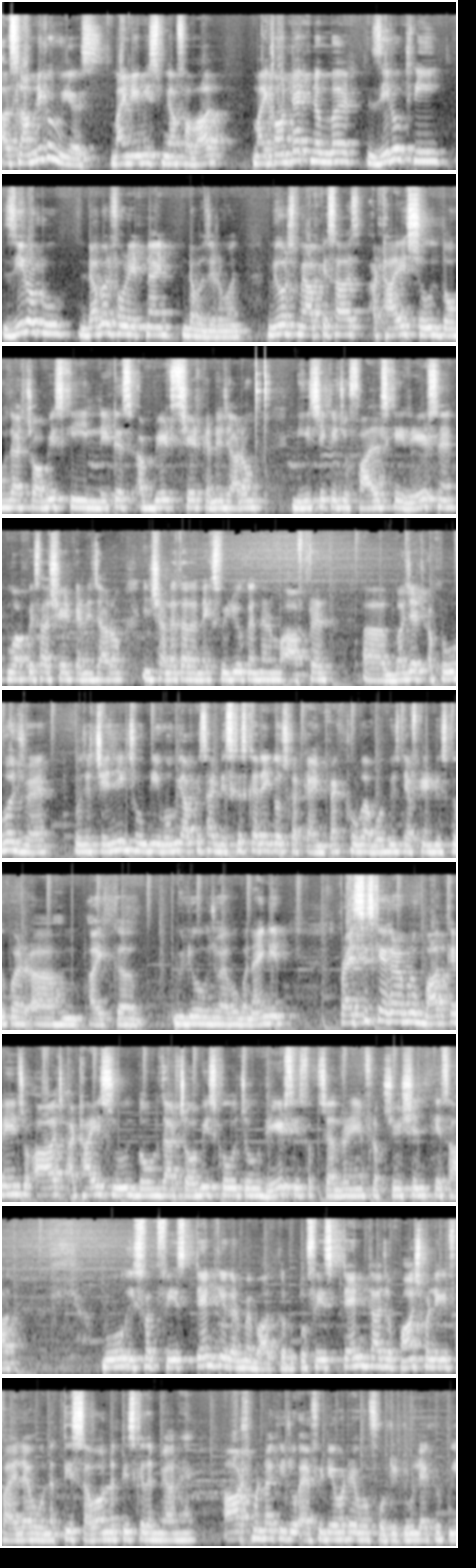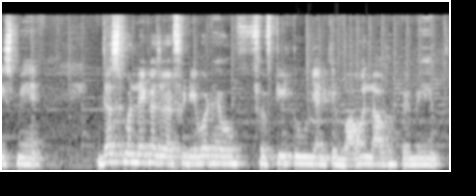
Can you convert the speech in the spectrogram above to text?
अस्सलाम वालेकुम viewers my name is Mian Fawad my contact number zero three zero two double four eight nine double zero one viewers मैं आपके साथ 28 जून 2024 की latest updates share करने जा रहा हूँ। नीचे के जो फाइल्स के रेट्स हैं, वो आपके साथ शेयर करने जा रहा हूँ। इन ताला नेक्स्ट वीडियो के अंदर हम आफ्टर बजट अप्रूवल जो है, वो जो चेंजिंग्स होंगी, वो भी आपके साथ डिस्कस करेंगे। उसका क्या इम्पैक्ट होगा, वो भी डेफिनेटली उसके ऊपर हम एक वीडियो जो है वो बनाएँगे। प्राइसेस की अगर हम लोग बात करें तो आज 28 जून 2024 को जो रेट्स इस वक्त चल रहे हैं फ्लक्चुएशन के साथ, वो इस वक्त फ़ेज़ टेन की अगर मैं बात करूँ तो फ़ेज़ टेन का जो पाँच मरले की फ़ाइल है, वो उनतीस, सवा उनतीस के दरमियान है। आठ मरला की जो एफिडेविट है, वो फोर्टी टू लाख रुपीज़ में है। दस मरले का जो एफिडेविट है, वो फिफ्टी टू यानी कि बावन लाख रुपये में है।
